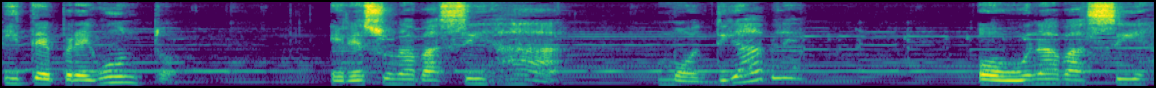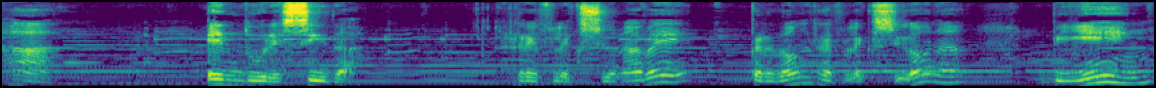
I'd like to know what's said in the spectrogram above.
Y te pregunto, ¿eres una vasija moldeable o una vasija endurecida. Reflexiona, ve, perdón, reflexiona bien.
